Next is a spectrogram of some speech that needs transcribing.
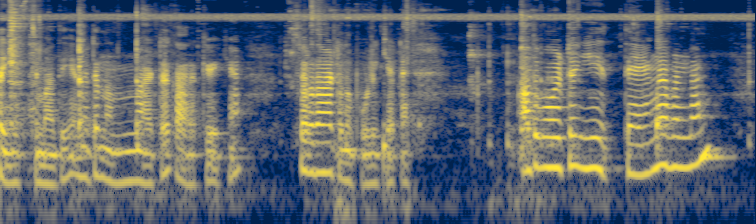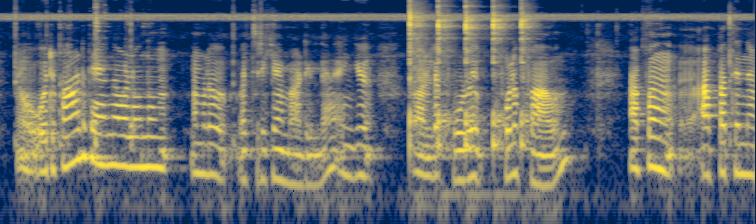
നുള്ള ഈസ്റ്റ് മതി. എന്നിട്ട് നന്നായിട്ട് കറക്കി വയ്ക്കാം. ചെറുതായിട്ടൊന്ന് പുളിക്കട്ടെ. അതുപോലെ ഈ തേങ്ങ വെള്ളം ഒരുപാട് തേങ്ങ വെള്ളമൊന്നും നമ്മൾ വച്ചിരിക്കാൻ പാടില്ല. എങ്കിൽ നല്ല പുളി പുളിപ്പാവും. അപ്പം അപ്പത്തിന്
